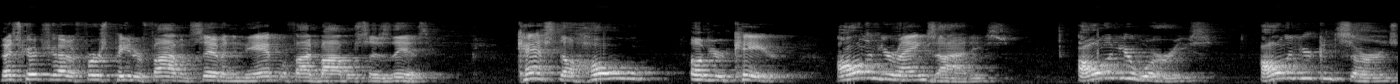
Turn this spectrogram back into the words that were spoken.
That scripture out of 1 Peter 5 and 7 in the Amplified Bible says this Cast the whole of your care, all of your anxieties, all of your worries, all of your concerns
